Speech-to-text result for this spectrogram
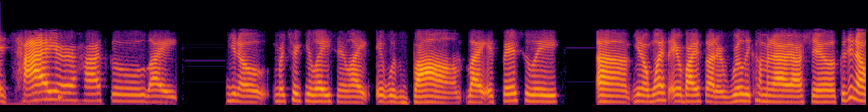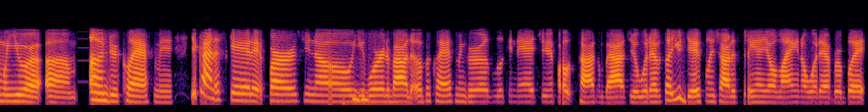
entire high school, like you know, matriculation, like it was bomb. Like especially, um, you know, once everybody started really coming out of our shells, because you know when you're a um underclassman, you're kind of scared at first. You know, you're worried about the upperclassmen girls looking at you and folks talking about you or whatever. So you definitely try to stay in your lane or whatever. But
